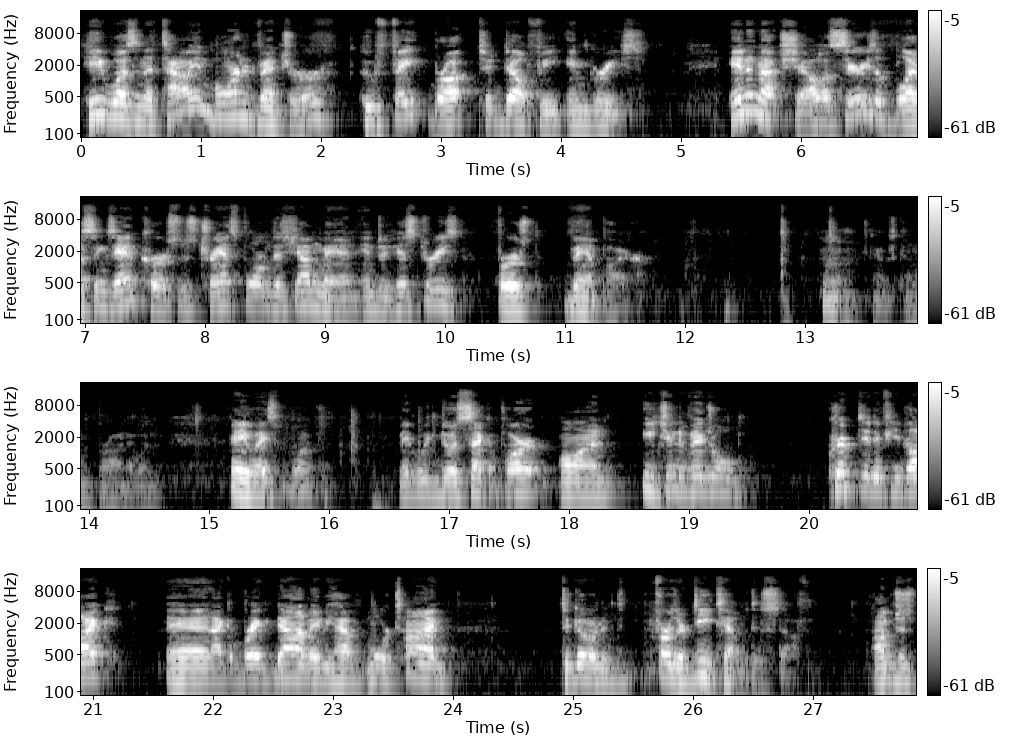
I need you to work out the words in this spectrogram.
He was an Italian born adventurer who fate brought to Delphi in Greece. In a nutshell, a series of blessings and curses transformed this young man into history's first vampire. Hmm, that was kind of broad. I wouldn't. Anyways, maybe we can do a second part on each individual cryptid if you'd like and I can break it down, maybe have more time to go into further detail with this stuff. I'm just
